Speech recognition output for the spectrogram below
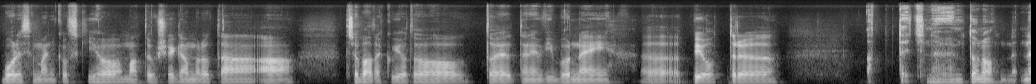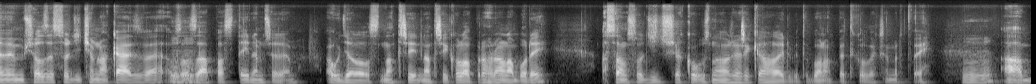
Borise Maňkovského, Mateuše Gamrota a třeba takového toho, to je, ten je výborný uh, Piotr a teď nevím, to no, ne, nevím, šel se Sodičem na KSV a vzal mm-hmm. zápas týden předem a udělal na tři, na tři kola, prohrál na body a sám Sodič jako uznal, že říkal, hele, kdyby to bylo na pět kol, tak jsem mrtvý. Hmm. A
